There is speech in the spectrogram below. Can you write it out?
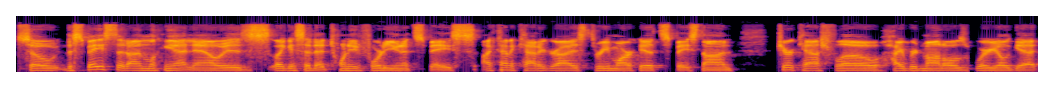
So the space that I'm looking at now is, like I said, that 20 to 40 unit space. I kind of categorize three markets based on pure cash flow, hybrid models where you'll get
